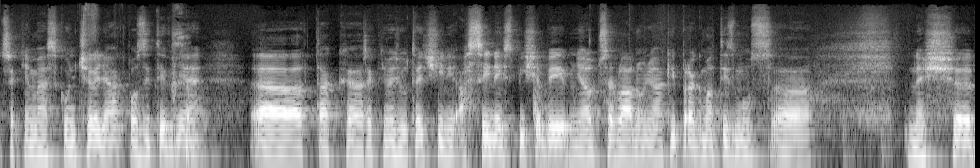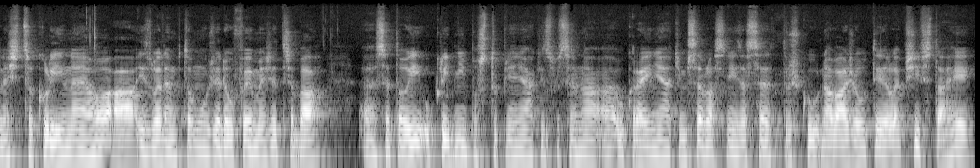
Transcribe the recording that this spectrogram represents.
řekněme, skončili nějak pozitivně, tak řekněme, že u té Číny asi nejspíše by měl převládnout nějaký pragmatismus, než, než cokoliv jiného a i vzhledem k tomu, že doufejme, že třeba Eh, se to jí uklidní postupně nějakým způsobem na eh, Ukrajině a tím se vlastně zase trošku navážou ty lepší vztahy,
